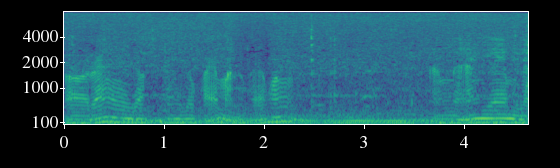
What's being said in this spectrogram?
Ờ ráng ăn cho. Ăn cho khỏe mạnh khỏe khoắn. Ăn nè ăn như em nè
